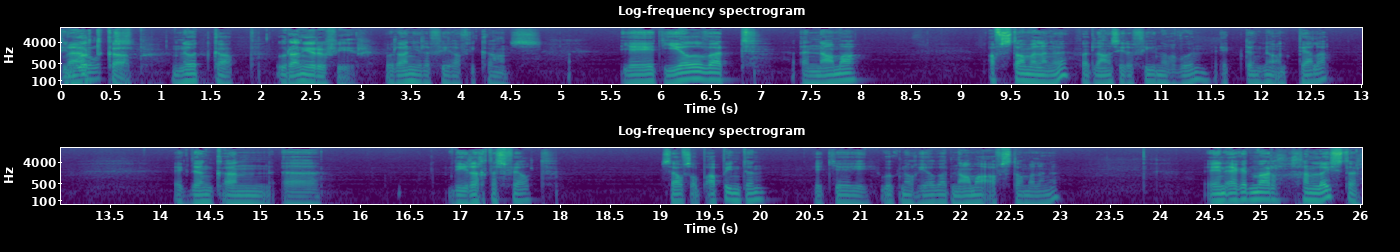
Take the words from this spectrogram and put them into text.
Die Noord-Kaap, Noord-Kaap, Oranje rivier, Oranje rivier Afrikaans. Jy het heel wat 'n nama afstammelinge wat langs die rivier nog woon. Ek dink nou aan Pella. Ek dink aan uh die Rigtersveld. Selfs op Appington het jy ook nog heel wat nama afstammelinge. En ek het maar gaan luister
